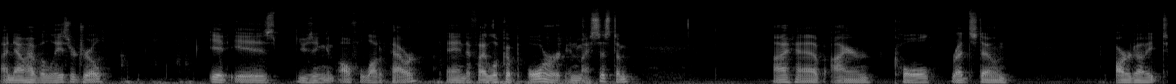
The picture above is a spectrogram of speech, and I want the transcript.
I now have a laser drill. It is using an awful lot of power. And if I look up ore in my system, I have iron, coal, redstone, ardite,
